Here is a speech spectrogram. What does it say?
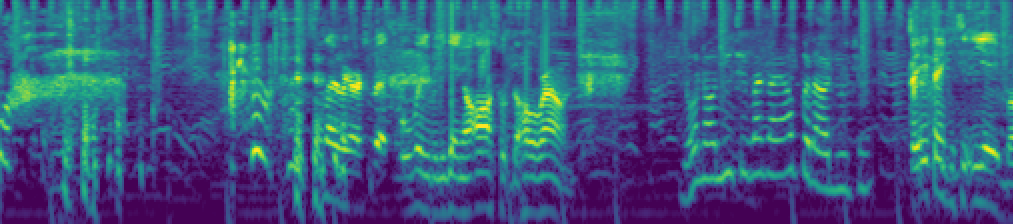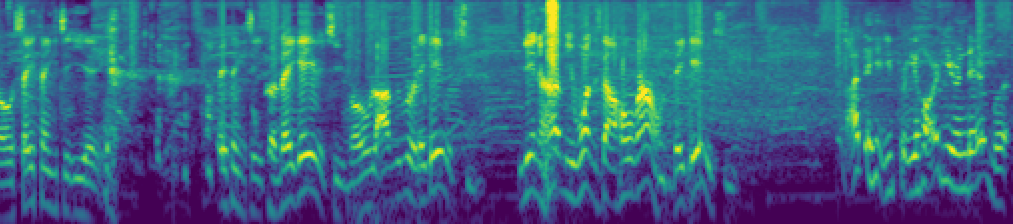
block. It's not even a respectable win when you're getting your ass whooped the whole round. You want on YouTube, man? I'll put it on YouTube. Say thank you to EA, bro. Say thank you to EA. Say thank you to EA, because they gave it to you, bro. Like, bro, they gave it to you. You didn't hurt me once that whole round. They gave it to you. I think hit you pretty hard here and there, but.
